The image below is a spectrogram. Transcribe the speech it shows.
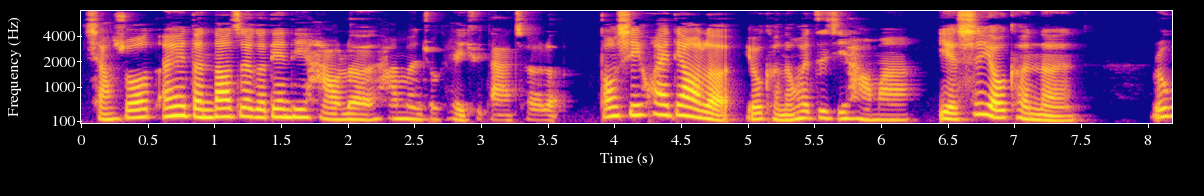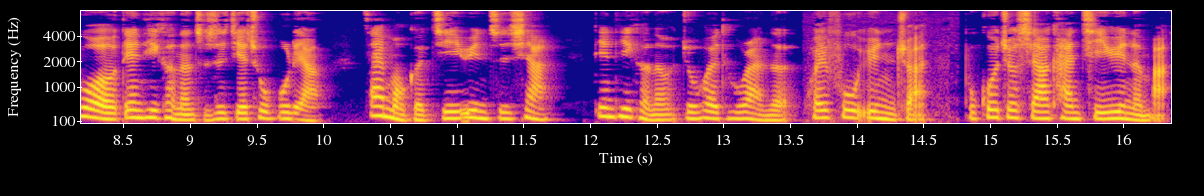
想说，哎，等到这个电梯好了，他们就可以去搭车了。东西坏掉了，有可能会自己好吗？也是有可能。如果电梯可能只是接触不良，在某个机运之下，电梯可能就会突然的恢复运转。不过就是要看机运了嘛，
